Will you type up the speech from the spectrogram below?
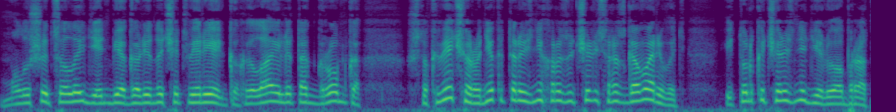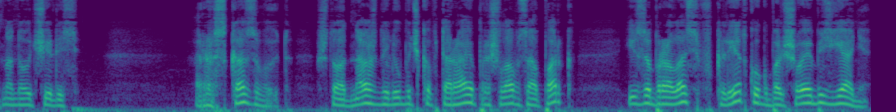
Малыши целый день бегали на четвереньках и лаяли так громко, что к вечеру некоторые из них разучились разговаривать и только через неделю обратно научились. Рассказывают, что однажды Любочка вторая пришла в зоопарк и забралась в клетку к большой обезьяне.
